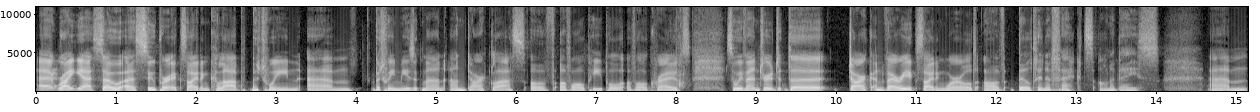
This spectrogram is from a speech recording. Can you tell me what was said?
Uh, right, yeah. So a super exciting collab between um, between Music Man and Dark Glass of of all people of all crowds. So we've entered the dark and very exciting world of built-in effects on a bass. Um,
